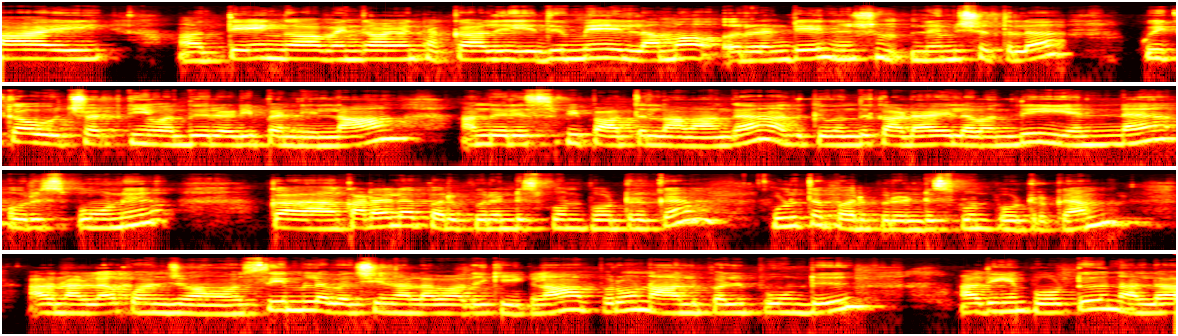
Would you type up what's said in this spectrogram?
ஹாய் தேங்காய் வெங்காயம் தக்காளி எதுவுமே இல்லாமல் ரெண்டே நிமிஷம் நிமிஷத்தில் குயிக்காக ஒரு சட்னி வந்து ரெடி பண்ணிடலாம். அந்த ரெசிபி பார்த்துடலாம் வாங்க. அதுக்கு வந்து கடாயில் வந்து எண்ணெய் ஒரு ஸ்பூனு க கடலை பருப்பு ரெண்டு ஸ்பூன் போட்டிருக்கேன். உளுத்த பருப்பு ரெண்டு ஸ்பூன் போட்டிருக்கேன். அது நல்லா கொஞ்சம் சிம்மில் வச்சு நல்லா வதக்கிக்கலாம். அப்புறம் நாலு பல் பூண்டு அதையும் போட்டு நல்லா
